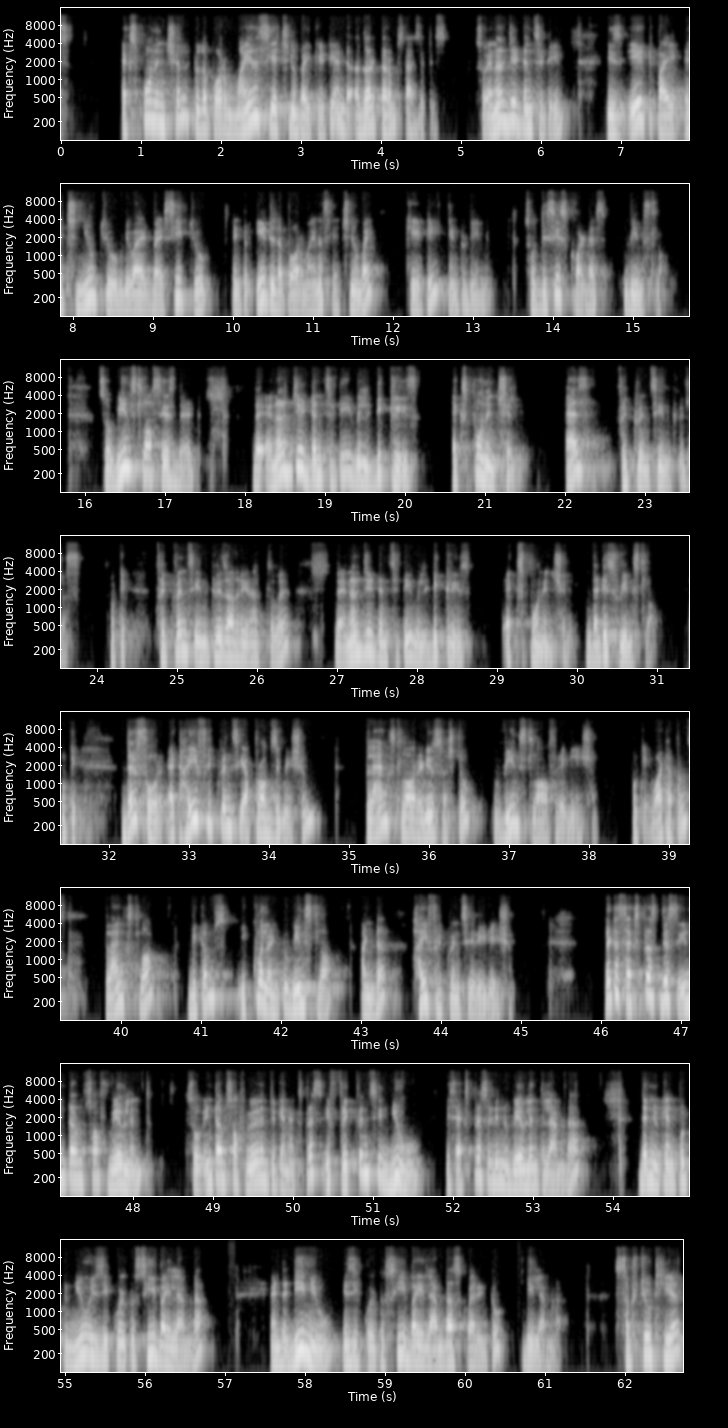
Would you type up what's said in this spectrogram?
exponential to the power minus h nu by kt and other terms as it is. So energy density is 8 pi h nu cube divided by c cube into e to the power minus h nu by kt into d nu. So this is called as Wien's law. So Wien's law says that the energy density will decrease exponentially as frequency increases. Okay, frequency increase ಆದರೆ ಏನಾಗ್ತದೆ the energy density will decrease exponentially. That is Wien's law. Okay, therefore at high frequency approximation, Planck's law reduces to Wien's law of radiation. Okay, what happens? Planck's law becomes equivalent to Wien's law under high frequency radiation. Let us express this in terms of wavelength. So in terms of wavelength, you can express if frequency nu is expressed in wavelength lambda, then you can put nu is equal to c by lambda and the d nu is equal to c by lambda square into d lambda. Substitute here,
